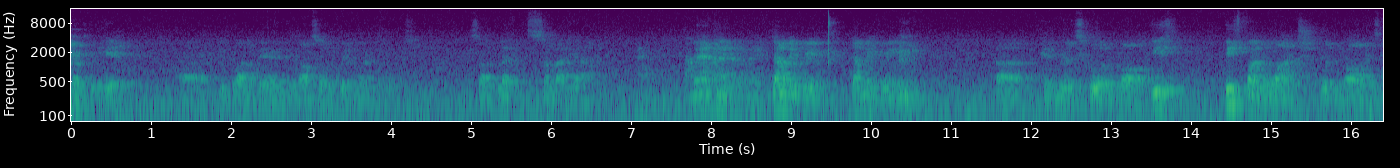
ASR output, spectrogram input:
loves to hit uh, people out there, and is also a quick learner for us. So I've left somebody out. Matthew, Dominic Green, Dominic Green, uh, can really score the ball. He's, he's fun to watch with the ball in his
